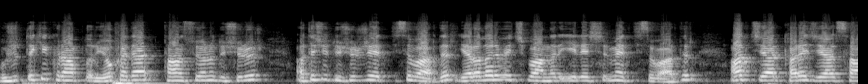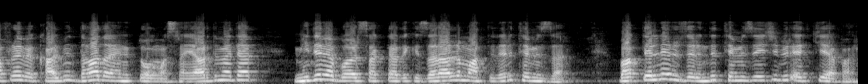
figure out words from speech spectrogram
Vücuttaki krampları yok eder, tansiyonu düşürür, ateşi düşürücü etkisi vardır. Yaraları ve çıbanları iyileştirme etkisi vardır. Akciğer, karaciğer, safra ve kalbin daha dayanıklı olmasına yardım eder. Mide ve bağırsaklardaki zararlı maddeleri temizler. Bakteriler üzerinde temizleyici bir etki yapar.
